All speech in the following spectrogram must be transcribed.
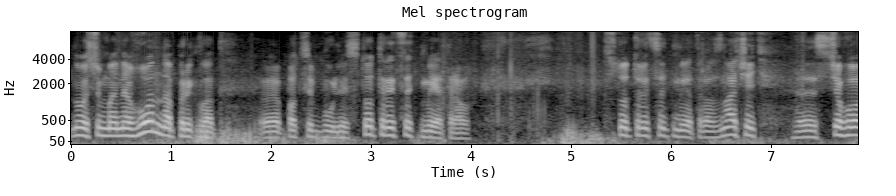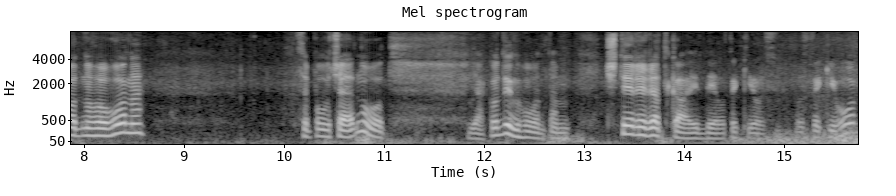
ну ось у мене гон, наприклад, е, по цибулі 130 метрів. 130 метрів. Значить, е, з цього одного гона це виходить, ну от, як, один гон, там 4 рядка йде, отакі ось. Ось такий гон,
